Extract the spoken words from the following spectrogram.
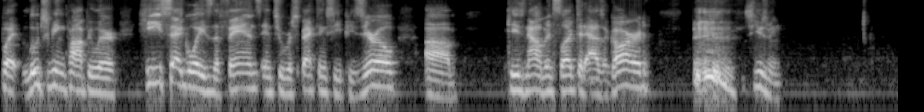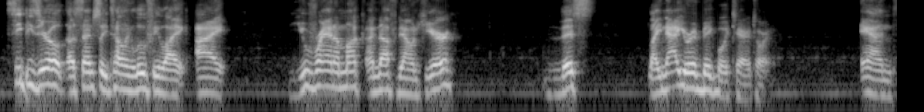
But Lucci being popular, he segues the fans into respecting CP0. Um, he's now been selected as a guard. Excuse me. CP0 essentially telling Luffy, like, I you've ran amok enough down here. This like now you're in big boy territory. And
